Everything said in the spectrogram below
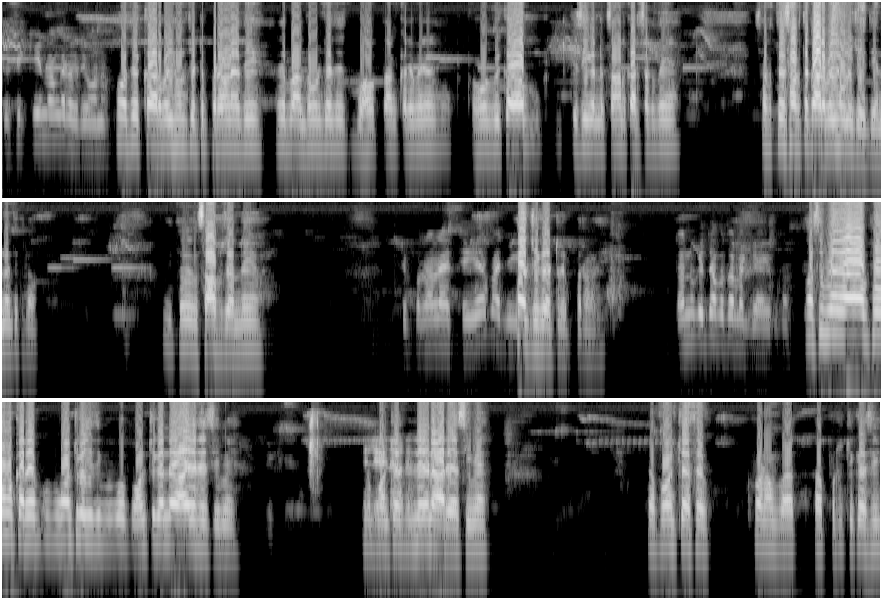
ਤੁਸੀਂ ਕੀ ਮੰਗ ਰੱਖਦੇ ਹੋ ਹੁਣ? ਉਹਦੇ ਕਾਰਵਾਈ ਹੁਣ ਚ ਟਿੱਪਰ ਵਾਲਿਆਂ ਤੇ ਇਹ ਬੰਦ ਹੋਣ ਚਾਹੀਦੇ ਬਹੁਤ ਤੰਗ ਕਰੇ ਹੋਏ ਨੇ। ਹੋਰ ਵੀ ਕਾ- ਕਿਸੇ ਦਾ ਨੁਕਸਾਨ ਕਰ ਸਕਦੇ ਆ। ਸਖਤ ਸਖਤ ਕਾਰਵਾਈ ਹੋਣੀ ਚਾਹੀਦੀ ਹੈ ਇਹਨਾਂ ਦੇ ਖਿਲਾਫ। ਇਹ ਤਾਂ ਇਨਸਾਫ ਚਾਹੁੰਦੇ ਆ। ਟਿੱਪਰ ਵਾਲਾ ਇੱਥੇ ਹੀ ਆ ਭੱਜ ਗਿਆ? ਭੱਜ ਗਿਆ ਟਿੱਪਰ ਵਾਲੇ। ਤੁਹਾਨੂੰ ਕਿੱਦਾਂ ਪਤਾ ਲੱਗਿਆ ਇਸ ਦਾ ਅਸੀਂ ਮੈਂ ਫੋਨ ਕਰੇ ਪਹੁੰਚ ਗਏ ਜੀ ਉਹ ਪਹੁੰਚ ਗਏ ਨੇ ਆਏ ਹੋਏ ਸੀ ਮੈਂ। ਪਹੁੰਚਿਆ ਲੈਣ ਆ ਰਿਹਾ ਸੀ ਮੈਂ। ਤਾਂ ਪਹੁੰਚਿਆ ਸੇ ਕੋਣਾ ਬਾਤ ਕਾਪਰ ਚੁੱਕਿਆ ਸੀ।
